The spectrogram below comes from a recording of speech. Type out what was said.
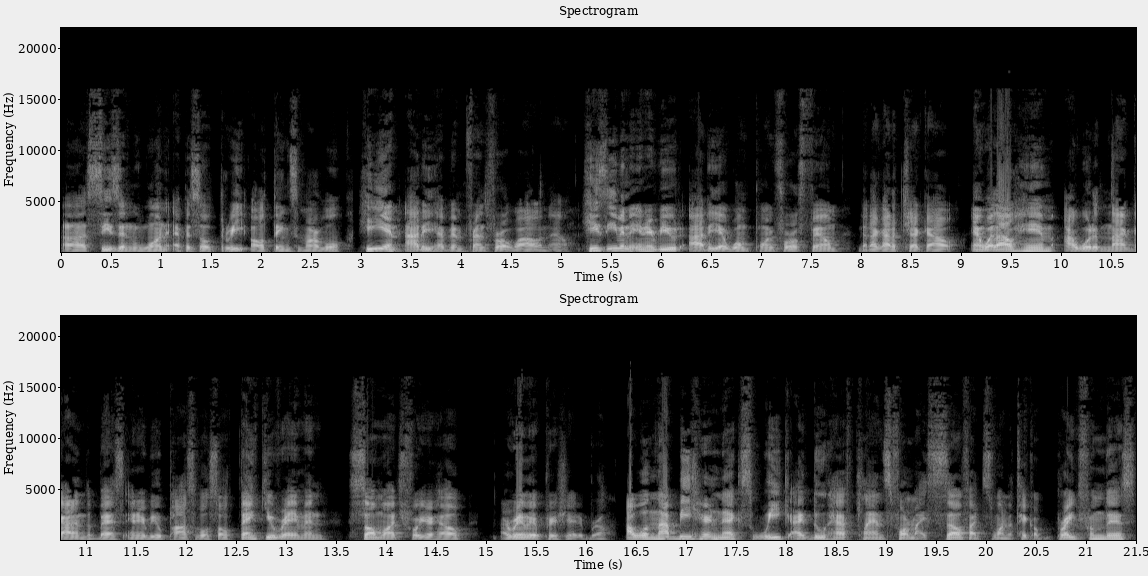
Uh, season 1, episode 3, All Things Marvel. He and Adi have been friends for a while now. He's even interviewed Adi at one point for a film that I gotta check out. And without him, I would have not gotten the best interview possible. So thank you, Raymond, so much for your help. I really appreciate it, bro. I will not be here next week. I do have plans for myself. I just want to take a break from this,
